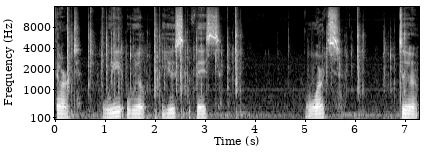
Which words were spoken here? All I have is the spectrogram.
Third, we will use these words to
